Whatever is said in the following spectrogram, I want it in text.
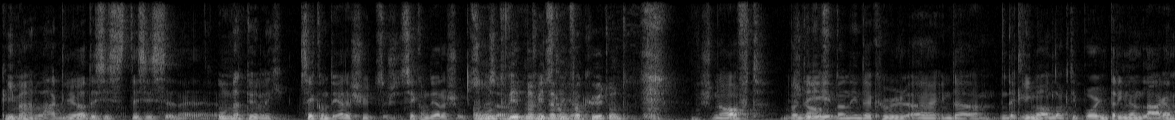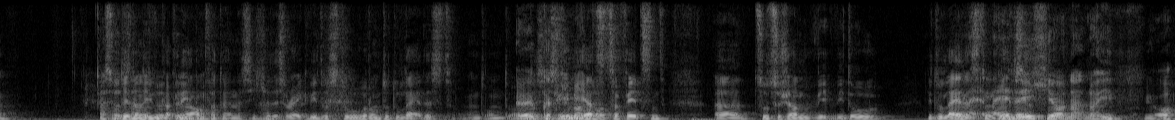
Klimaanlagen, Ja, das ist, das ist äh, unnatürlich. sekundäre Schutz, sekundärer Schutz. Und also wird man wiederum verkühlt und Schnauft, wenn, Schnauft. Die, wenn in, der Kühl, äh, in, der, in der Klimaanlage die Pollen drinnen lagern Achso, und die dann im, im Raum verteilen. Na sicher, das Ragweed, was du, worunter du leidest und, und, und Ja, das ist für mich herzzerfetzend, äh, zuzuschauen, wie, wie, du, wie du leidest. unter Leide ich, ja, nein, nein, ich ja,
